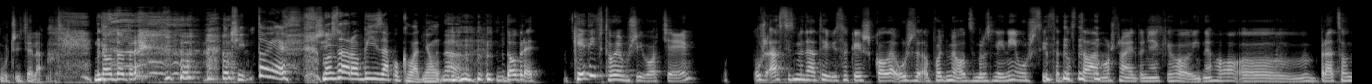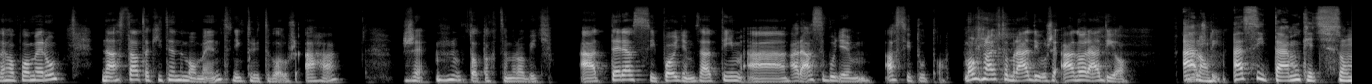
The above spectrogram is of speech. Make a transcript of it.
učiteľa. No, dobre. Čím to je? Čím? Možno robí za pokladňou. No, dobre, kedy v tvojom živote už asi sme na tej vysokej škole, už poďme od zmrzliny, už si sa dostala možno aj do nejakého iného uh, pracovného pomeru. Nastal taký ten moment, niektorí to bolo už aha, že hm, toto chcem robiť. A teraz si pôjdem za tým a, a raz budem asi tuto. Možno aj v tom rádiu, že áno, rádio. Áno, asi tam, keď som,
